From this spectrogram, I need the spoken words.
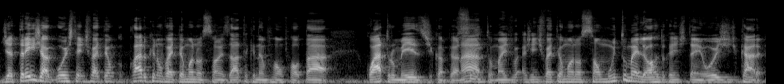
dia 3 de agosto a gente vai ter. Claro que não vai ter uma noção exata, que não vão faltar quatro meses de campeonato, Sim. mas a gente vai ter uma noção muito melhor do que a gente tem hoje de, cara,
